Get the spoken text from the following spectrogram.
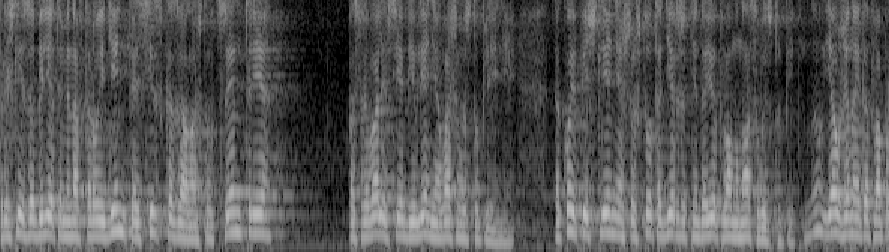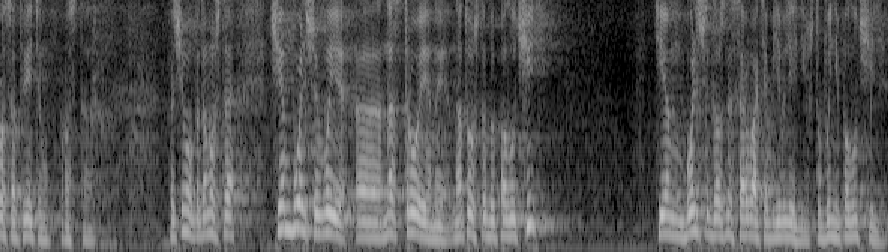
пришли за билетами на второй день, кассир сказала, что в центре посрывали все объявления о вашем выступлении. Такое впечатление, что что-то держит, не дает вам у нас выступить. Ну, я уже на этот вопрос ответил просто. Почему? Потому что чем больше вы э, настроены на то, чтобы получить, тем больше должны сорвать объявление, чтобы вы не получили.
